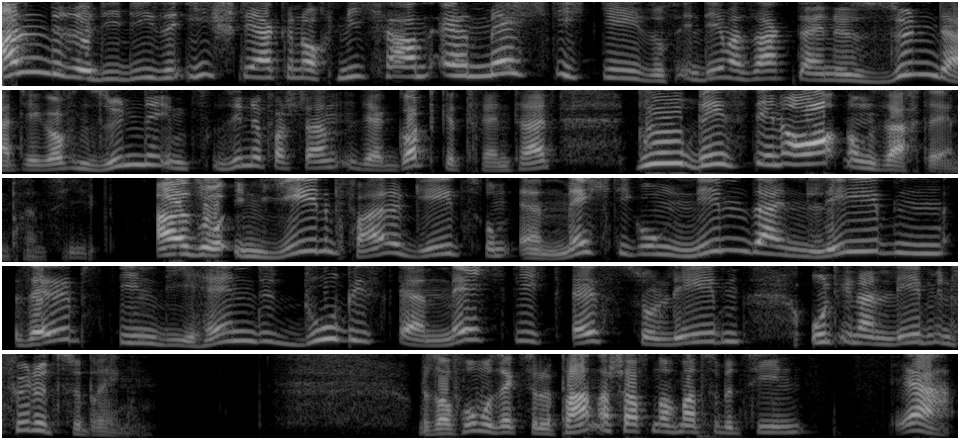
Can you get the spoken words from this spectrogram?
Andere, die diese Ich-Stärke noch nicht haben, ermächtigt Jesus, indem er sagt, deine Sünde hat dir geholfen. Sünde im Sinne verstanden, der Gott getrennt hat. Du bist in Ordnung, sagt er im Prinzip. Also in jedem Fall geht es um Ermächtigung. Nimm dein Leben selbst in die Hände. Du bist ermächtigt, es zu leben und in ein Leben in Fülle zu bringen. Um das auf homosexuelle Partnerschaft nochmal zu beziehen, ja,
